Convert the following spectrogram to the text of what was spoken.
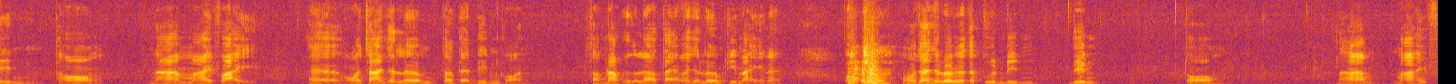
ดินทอง น้ำไม้ไฟเออของอาจารย์จะเริ่มตั้งแต่ดินก่อนสำนักอื่นแล้วแต่ก็จะเริ่มที่ไหนนะ ของอาจารย์จะเริ่มตั้งแต่พื้นดิน ดินทอง น้ำไม้ไฟ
